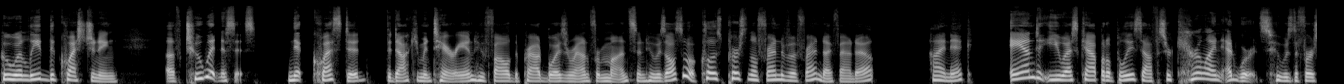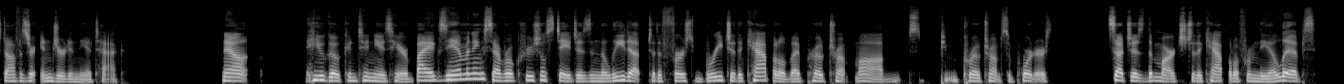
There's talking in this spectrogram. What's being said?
who will lead the questioning of two witnesses Nick Quested, the documentarian who followed the Proud Boys around for months and who is also a close personal friend of a friend, I found out. Hi, Nick. And U.S. Capitol Police Officer Caroline Edwards, who was the first officer injured in the attack. Now, Hugo continues here by examining several crucial stages in the lead up to the first breach of the Capitol by pro Trump mobs, pro Trump supporters, such as the march to the Capitol from the ellipse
